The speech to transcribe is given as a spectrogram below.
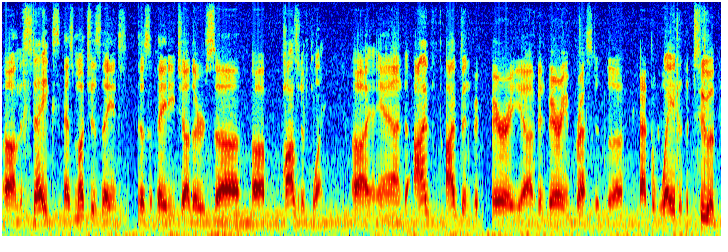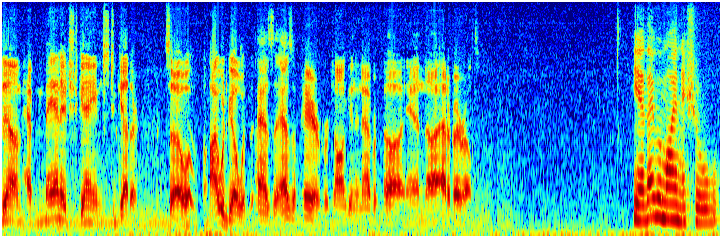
uh, mistakes as much as they anticipate each other's uh, uh, positive play. Uh, and I've I've been very uh, been very impressed at the at the way that the two of them have managed games together. So I would go with as as a pair Vertonghen and uh, and uh, Yeah, they were my initial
